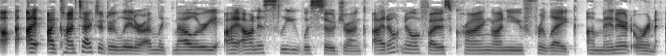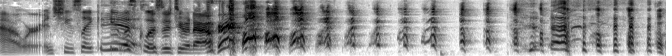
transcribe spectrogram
I, I contacted her later. I'm like, Mallory, I honestly was so drunk. I don't know if I was crying on you for like a minute or an hour. And she's like, it was closer to an hour. but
